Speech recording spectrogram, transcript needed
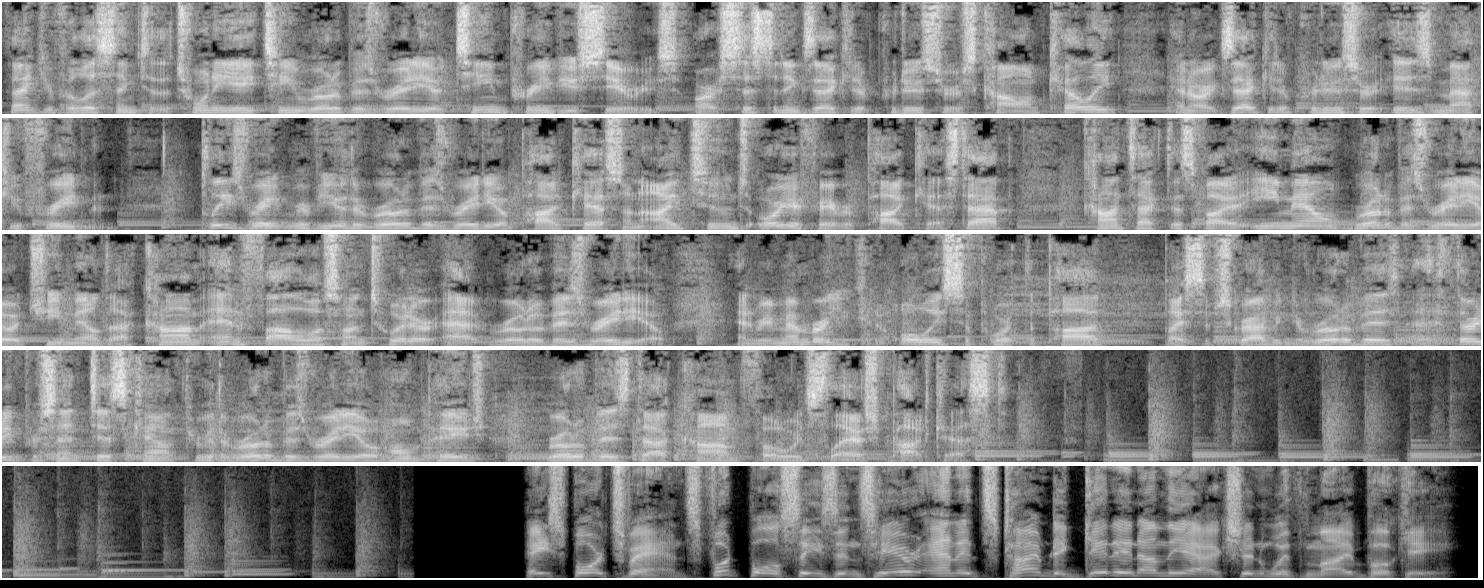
Thank you for listening to the 2018 RotoViz Radio Team Preview Series. Our assistant executive producer is Colin Kelly, and our executive producer is Matthew Friedman. Please rate and review the RotoViz Radio podcast on iTunes or your favorite podcast app. Contact us via email, rotovizradio at gmail.com, and follow us on Twitter at rotovizradio. And remember, you can always support the pod by subscribing to RotoViz at a 30% discount through the RotoViz Radio homepage, rotoviz.com forward slash podcast. Hey, sports fans, football season's here, and it's time to get in on the action with MyBookie.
